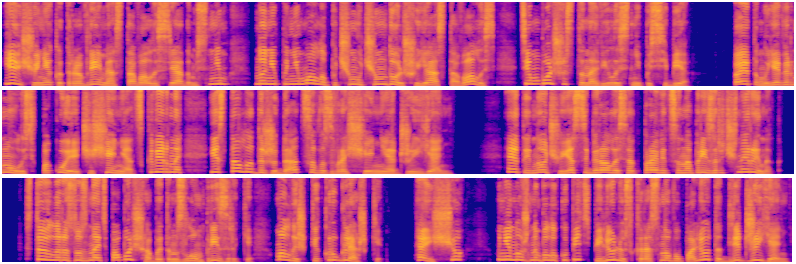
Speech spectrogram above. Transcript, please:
Я еще некоторое время оставалась рядом с ним, но не понимала, почему чем дольше я оставалась, тем больше становилась не по себе — Поэтому я вернулась в покой очищения от скверны и стала дожидаться возвращения Джи Янь. Этой ночью я собиралась отправиться на призрачный рынок. Стоило разузнать побольше об этом злом призраке, малышке-кругляшке. А еще мне нужно было купить пилюлю скоростного полета для Джиянь,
